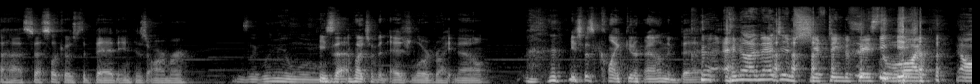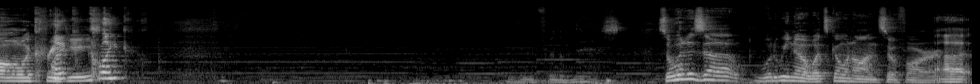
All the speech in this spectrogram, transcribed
uh, Cecil goes to bed in his armor. He's like, leave me alone. He's that much of an edge lord right now. He's just clanking around in bed. I know. I imagine him shifting to face the wall, like, all creaky. Clank, clank. So what is uh? What do we know? What's going on so far? Uh,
